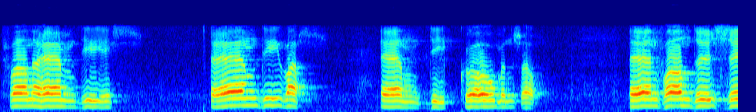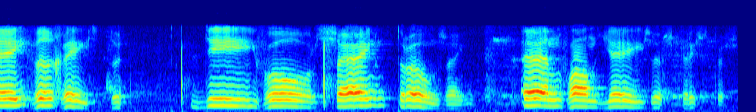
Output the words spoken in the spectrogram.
Van hem die is en die was en die komen zal. En van de zeven geesten die voor zijn troon zijn. En van Jezus Christus.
